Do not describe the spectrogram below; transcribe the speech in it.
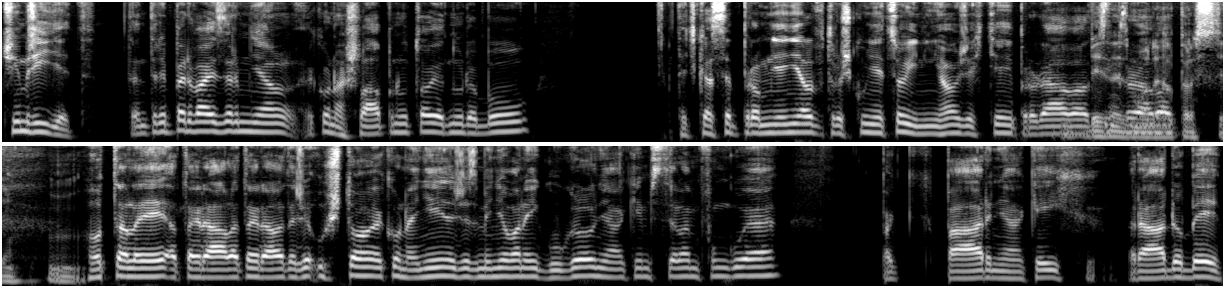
čím řídit. Ten TripAdvisor měl jako našlápnuto jednu dobu, teďka se proměnil v trošku něco jiného, že chtějí prodávat, Business prodávat model prostě. Hmm. hotely a tak dále, tak dále, takže už to jako není, že zmiňovaný Google nějakým stylem funguje, pak pár nějakých rádoby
